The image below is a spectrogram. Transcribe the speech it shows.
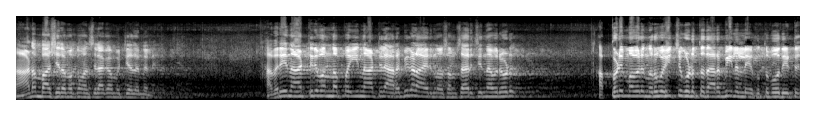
നാടൻ ഭാഷയിൽ നമുക്ക് മനസ്സിലാക്കാൻ പറ്റിയത് തന്നെയല്ലേ അവർ ഈ നാട്ടിൽ വന്നപ്പോൾ ഈ നാട്ടിൽ അറബികളായിരുന്നോ സംസാരിച്ചിരുന്നവരോട്. അപ്പോഴും അവർ നിർവഹിച്ചു കൊടുത്തത് അറബിയിലല്ലേ കുത്തുപോതിയിട്ട്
